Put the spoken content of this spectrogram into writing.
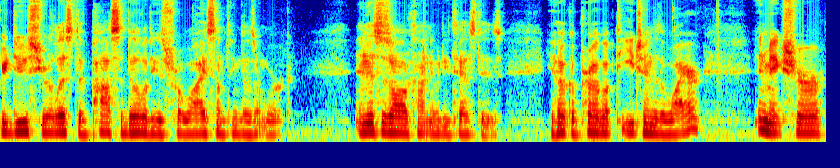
reduce your list of possibilities for why something doesn't work. And this is all a continuity test is. You hook a probe up to each end of the wire and make sure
